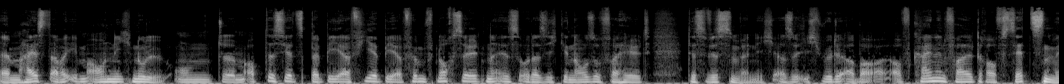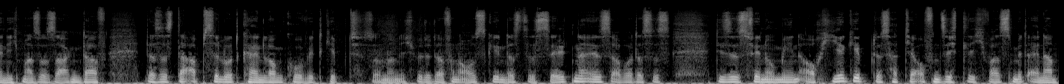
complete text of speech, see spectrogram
ähm, heißt aber eben auch nicht null. Und ähm, ob das jetzt bei BA4, BA5 noch seltener ist oder sich genauso verhält, das wissen wir nicht. Also ich würde aber auf keinen Fall darauf setzen, wenn ich mal so sagen darf, dass es da absolut kein Long-Covid gibt, sondern ich würde davon ausgehen, dass das seltener ist, aber dass es dieses Phänomen auch hier gibt. Das hat ja offensichtlich was mit einer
